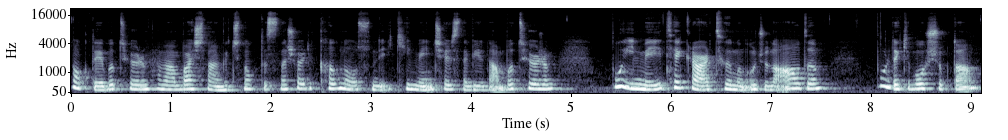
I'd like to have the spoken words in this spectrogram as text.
noktaya batıyorum. Hemen başlangıç noktasına şöyle kalın olsun diye iki ilmeğin içerisine birden batıyorum. Bu ilmeği tekrar tığımın ucuna aldım. Buradaki boşluktan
